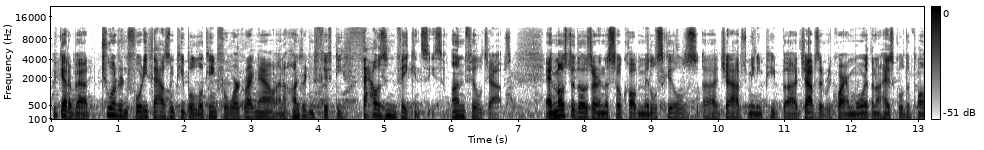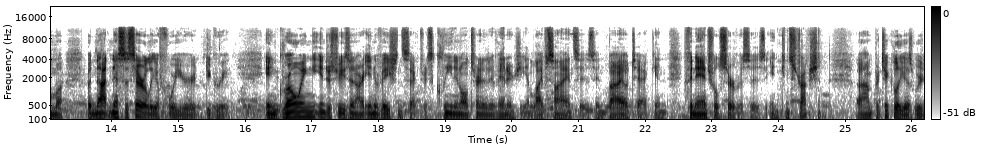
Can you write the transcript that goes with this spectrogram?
We've got about 240,000 people looking for work right now and 150,000 vacancies, unfilled jobs. And most of those are in the so-called middle skills uh, jobs, meaning uh, jobs that require more than a high school diploma, but not necessarily a four-year degree. In growing industries in our innovation sectors, clean and alternative energy, in life sciences, in biotech, in financial services, in construction, um, particularly as we're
